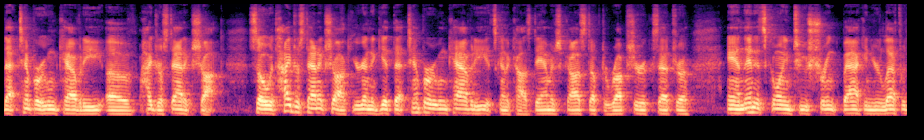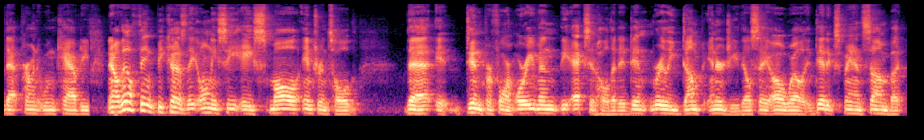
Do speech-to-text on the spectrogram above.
that temporary wound cavity of hydrostatic shock. So with hydrostatic shock, you're going to get that temporary wound cavity. It's going to cause damage, cause stuff to rupture, etc. And then it's going to shrink back and you're left with that permanent wound cavity. Now they'll think because they only see a small entrance hole that it didn't perform or even the exit hole that it didn't really dump energy. They'll say, oh, well, it did expand some, but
